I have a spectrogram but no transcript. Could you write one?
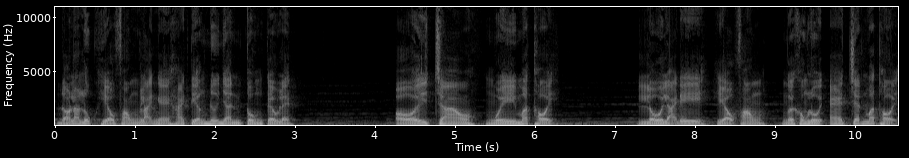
Đó là lúc Hiểu Phong lại nghe hai tiếng nữ nhân cùng kêu lên. Ôi chào, nguy mất thôi. Lùi lại đi, Hiểu Phong, ngươi không lùi e chết mất thôi.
